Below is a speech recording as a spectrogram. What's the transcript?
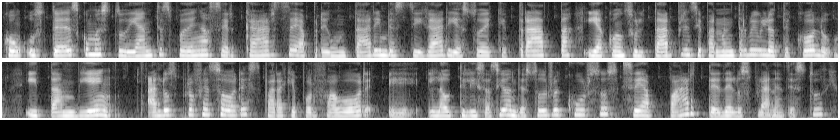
con ustedes como estudiantes pueden acercarse a preguntar, investigar y esto de qué trata y a consultar principalmente al bibliotecólogo y también a los profesores para que por favor eh, la utilización de estos recursos sea parte de los planes de estudio.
